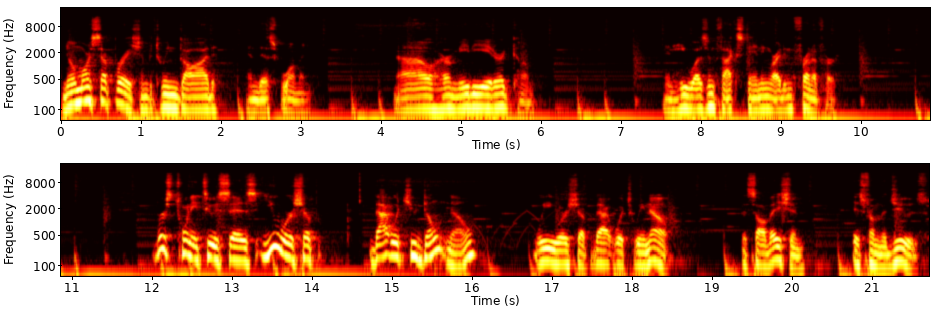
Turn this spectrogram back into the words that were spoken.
no more separation between God and this woman. Now her mediator had come and he was in fact standing right in front of her. Verse 22 says, You worship that which you don't know, we worship that which we know. The salvation is from the Jews.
